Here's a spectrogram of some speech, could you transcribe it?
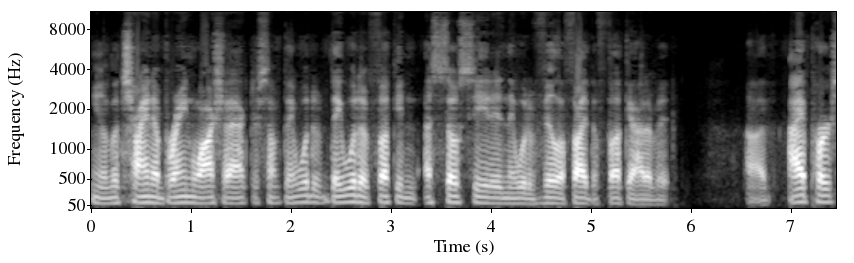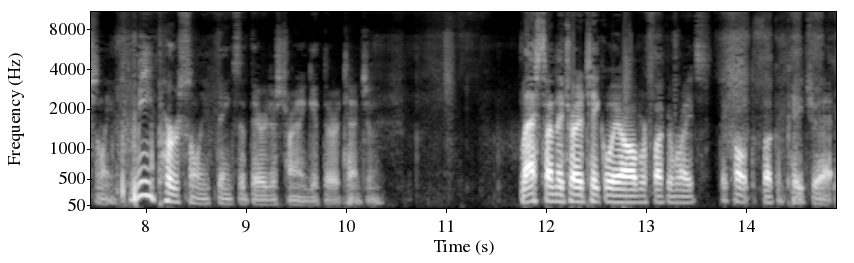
you know the China brainwash act or something would have they would have fucking associated and they would have vilified the fuck out of it. Uh, I personally, me personally, thinks that they're just trying to get their attention. Last time they tried to take away all of our fucking rights, they call it the fucking Patriot Act.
